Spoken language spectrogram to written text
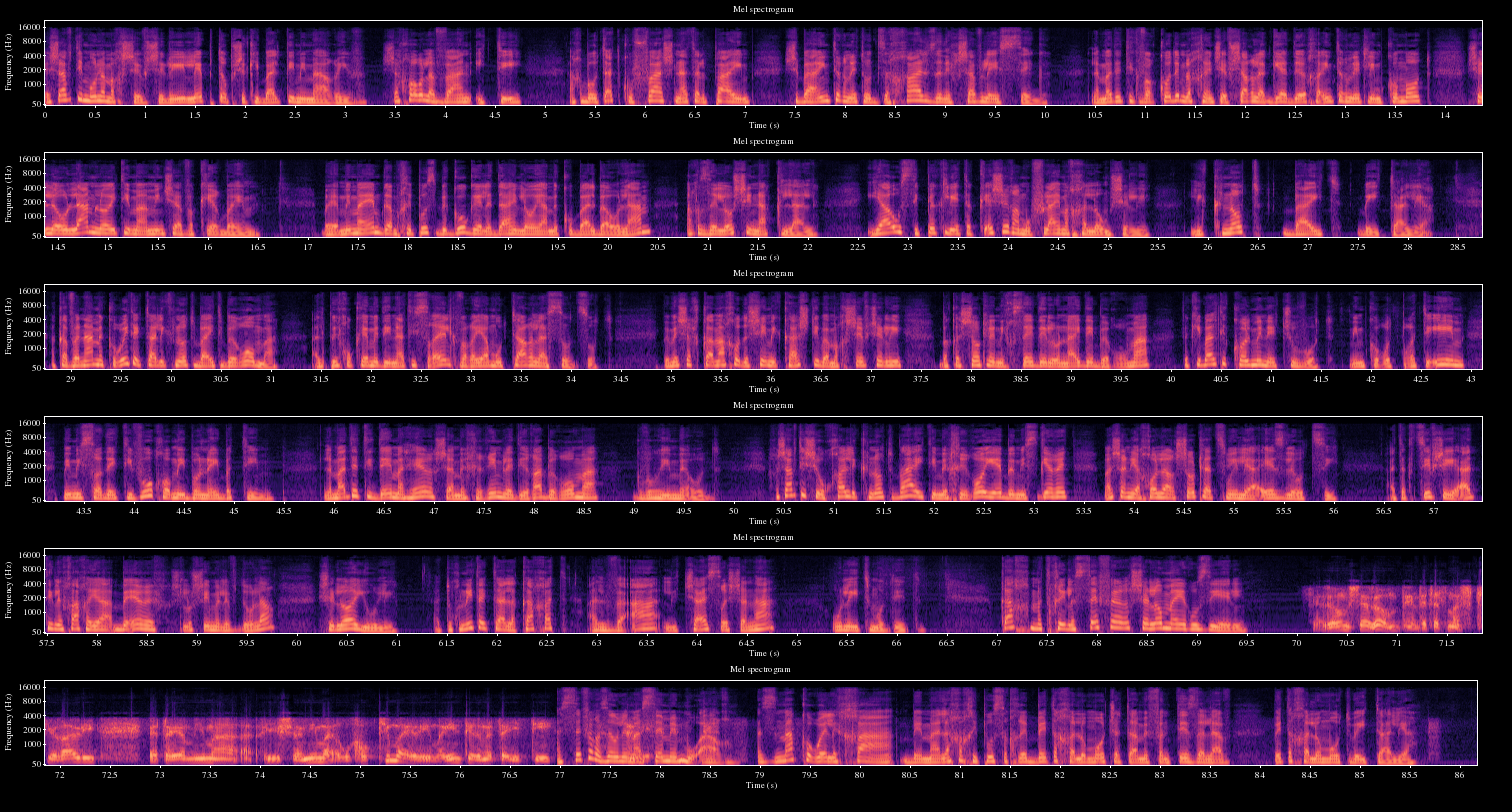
ישבתי מול המחשב שלי, לפטופ שקיבלתי ממעריב. שחור לבן, איטי, אך באותה תקופה, שנת 2000, שבה האינטרנט עוד זחל, זה נחשב להישג. למדתי כבר קודם לכן שאפשר להגיע דרך האינטרנט למקומות שלעולם לא הייתי מאמין שאבקר בהם. בימים ההם גם חיפוש בגוגל עדיין לא היה מקובל בעולם, אך זה לא שינה כלל. יאו סיפק לי את הקשר המופלא עם החלום שלי, לקנות בית באיטליה. הכוונה המקורית הייתה לקנות בית ברומא. על פי חוקי מדינת ישראל כבר היה מותר לעשות זאת. במשך כמה חודשים הקשתי במחשב שלי בקשות לנכסי דלוניידה ברומא, וקיבלתי כל מיני תשובות, ממקורות פרטיים, ממשרדי תיווך או מבוני בתים. למדתי די מהר שהמחירים לדירה ברומא גבוהים מאוד. חשבתי שאוכל לקנות בית אם מחירו יהיה במסגרת מה שאני יכול להרשות לעצמי להעז להוציא. התקציב שיעדתי לכך היה בערך 30 אלף דולר, שלא היו לי. התוכנית הייתה לקחת הלוואה ל-19 שנה ולהתמודד. כך מתחיל הספר, שלום מאיר עוזיאל. שלום, שלום. באמת את מזכירה לי את הימים הישנים הרחוקים האלה עם האינטרנט האיטי. הספר הזה הוא למעשה אני... ממואר. אז מה קורה לך במהלך החיפוש אחרי בית החלומות שאתה מפנטז עליו, בית החלומות באיטליה?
